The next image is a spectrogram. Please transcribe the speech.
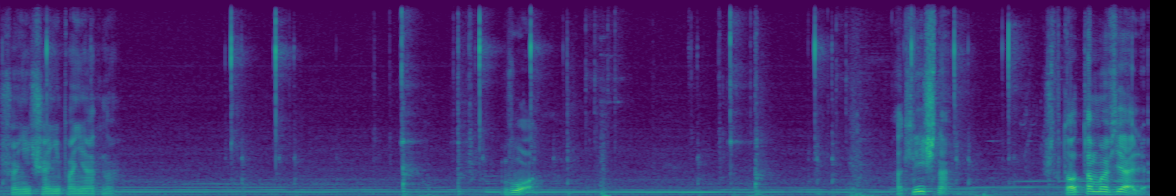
Что ничего не понятно. Во. Отлично. Что-то мы взяли.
